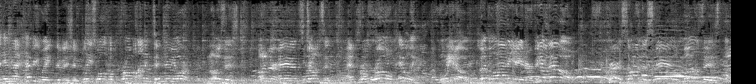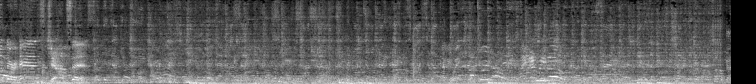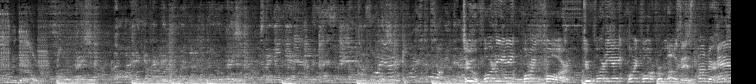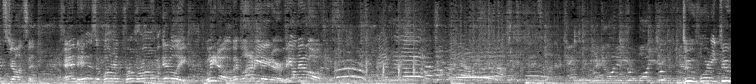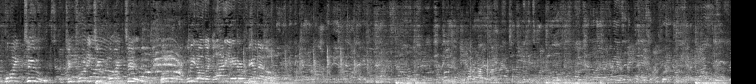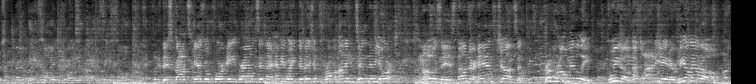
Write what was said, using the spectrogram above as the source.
in the heavyweight division, please welcome from Huntington, New York, Moses Thunderhands Johnson, and from Rome, Italy, Guido the Gladiator Vianello. First on the scale, Moses Thunderhands Johnson. 248.4 for Moses Thunderhands Johnson. And his opponent from Rome, Italy, Guido the Gladiator, Vianello. 242.2, 242.2 for Guido the Gladiator Vianello. This bout scheduled for eight rounds in the heavyweight division from Huntington, New York. Moses Thunderhands Johnson from Rome, Italy. Gladiator Vianello.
